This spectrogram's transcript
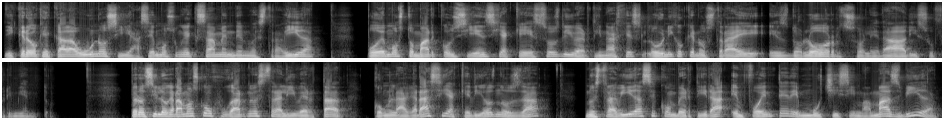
Y creo que cada uno, si hacemos un examen de nuestra vida, podemos tomar conciencia que esos libertinajes lo único que nos trae es dolor, soledad y sufrimiento. Pero si logramos conjugar nuestra libertad con la gracia que Dios nos da, nuestra vida se convertirá en fuente de muchísima más vida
